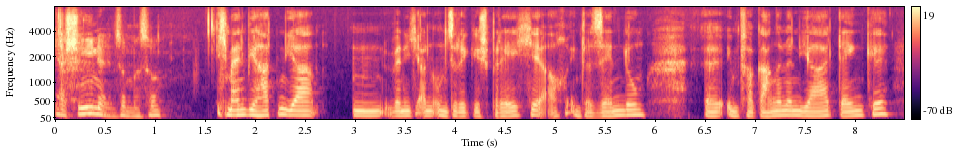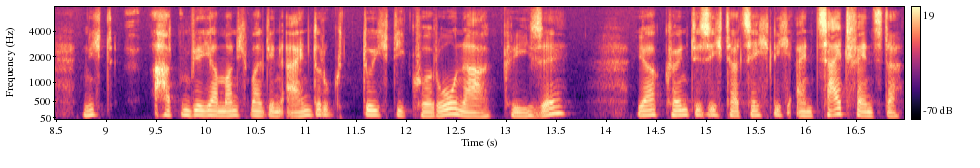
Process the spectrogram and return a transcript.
erschienen, sagen wir so. Ich meine, wir hatten ja, hm, wenn ich an unsere Gespräche auch in der Sendung äh, im vergangenen Jahr denke, nicht hatten wir ja manchmal den Eindruck, durch die Corona-Krise ja, könnte sich tatsächlich ein Zeitfenster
